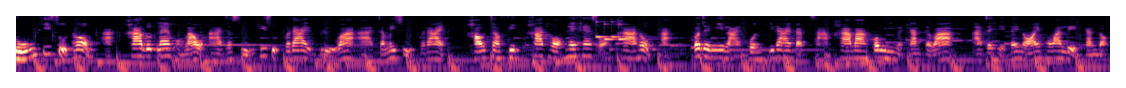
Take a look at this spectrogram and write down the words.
สูงที่สุดครับผมอะค่าลดแรกของเราอาจจะสูงที่สุดก็ได้ หรือว่าอาจจะไม่สูงก็ได้ เขาจะฟิกค่าทองให้แค่ 2 ค่าครับผมอะก็จะมีหลายคนที่ได้แบบ 3 ค่าบ้างก็มีเหมือนกัน แต่ว่าอาจจะเห็นได้น้อยเพราะว่าเลทการดอก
